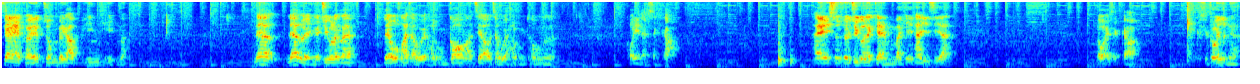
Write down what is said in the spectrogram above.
即係佢係一種比較偏甜啊。呢一呢一類型嘅朱古力咧，你好快就會喉嚨乾啊，之後就會喉嚨痛啊。果然係食教。係純粹朱古力嘅，唔係其他意思啊。都係食家。果然啊。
